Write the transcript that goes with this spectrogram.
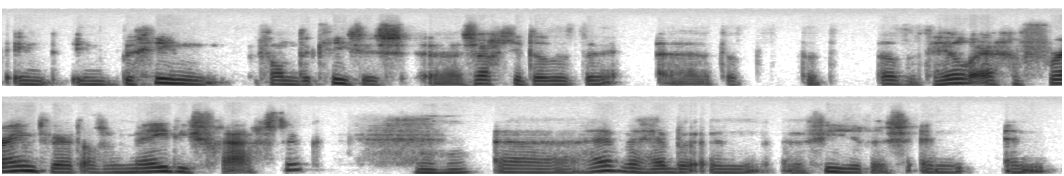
in, in het begin van de crisis zag je dat het, dat, dat, dat het heel erg geframed werd als een medisch vraagstuk. -hmm. hè, we hebben een, een virus en, en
